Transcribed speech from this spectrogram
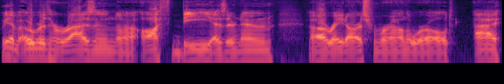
We have over the horizon uh, OTH-B, as they're known, uh, radars from around the world. I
